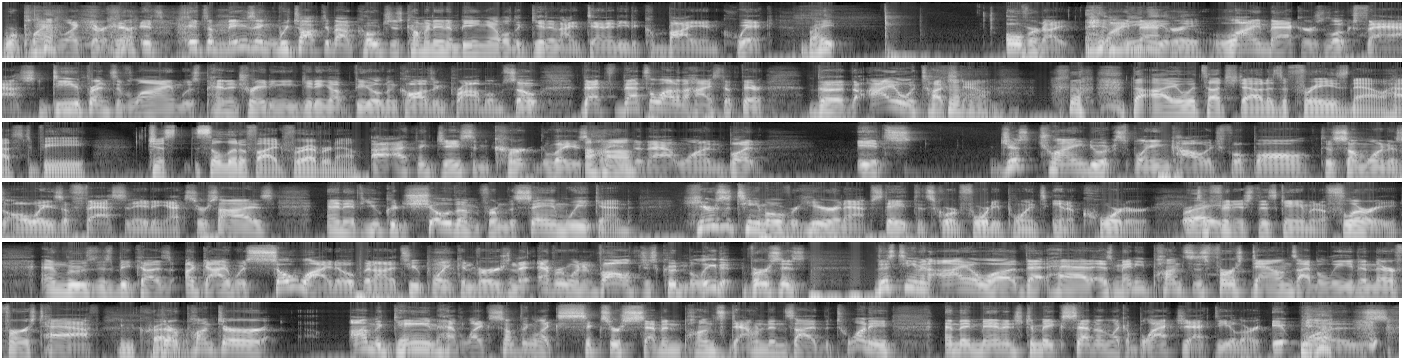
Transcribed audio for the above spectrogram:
were playing like their hair. It's it's amazing. We talked about coaches coming in and being able to get an identity to buy in quick. Right. Overnight, linebacker, linebackers looked fast. Defensive line was penetrating and getting upfield and causing problems. So that's that's a lot of the high stuff there. The the Iowa touchdown the Iowa touchdown as a phrase now has to be just solidified forever now. I, I think Jason Kirk lays claim uh-huh. to that one, but it's just trying to explain college football to someone is always a fascinating exercise. And if you could show them from the same weekend, here's a team over here in App State that scored 40 points in a quarter right. to finish this game in a flurry and loses because a guy was so wide open on a two point conversion that everyone involved just couldn't believe it versus this team in Iowa that had as many punts as first downs, I believe, in their first half. Incredible. Their punter on the game had like something like six or seven punts down inside the 20 and they managed to make seven like a blackjack dealer. It was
